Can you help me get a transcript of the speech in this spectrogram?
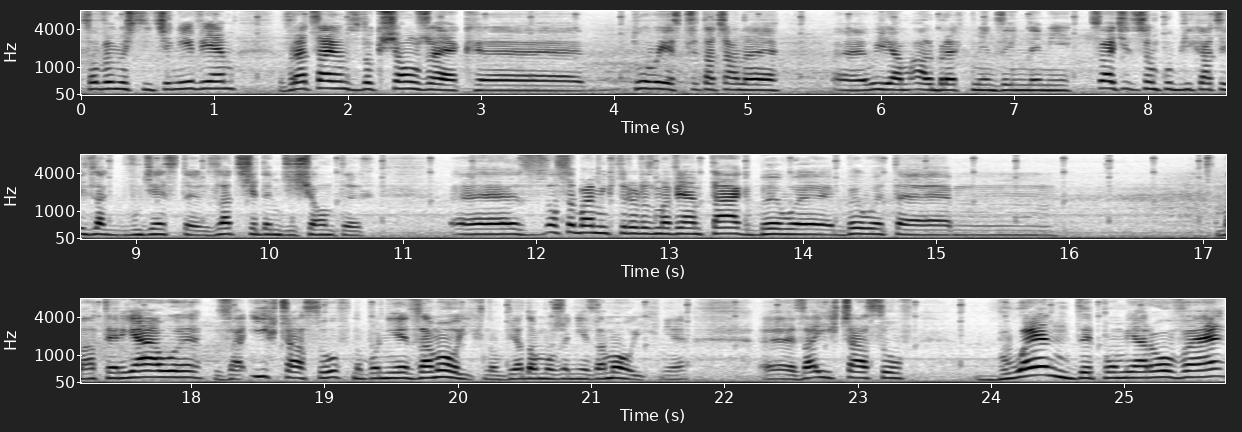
Co wy myślicie, nie wiem. Wracając do książek, e, tu jest przytaczany e, William Albrecht między innymi. Słuchajcie, to są publikacje z lat 20., z lat 70. E, z osobami, które rozmawiałem, tak, były, były te... Mm, materiały za ich czasów, no bo nie za moich, no wiadomo, że nie za moich, nie? Za ich czasów błędy pomiarowe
